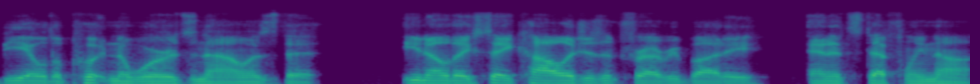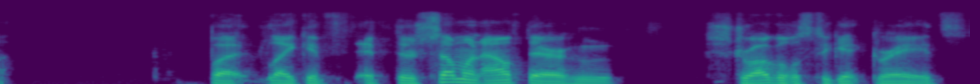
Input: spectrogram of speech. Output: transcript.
be able to put into words now is that, you know, they say college isn't for everybody, and it's definitely not. But like, if if there's someone out there who struggles to get grades,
